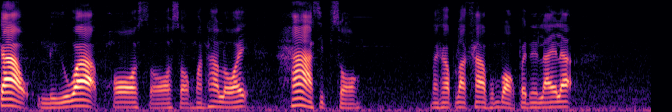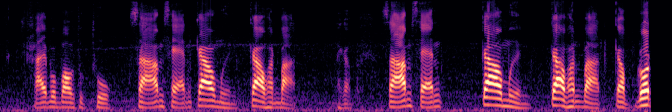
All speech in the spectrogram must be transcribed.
2009 หรือว่า พศ 2552 นะครับ ราคาผมบอกไปในไลฟ์แล้ว ขายเบาๆ ถูกๆ 399,000 บาทนะครับ 399,000บาทกับรถ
